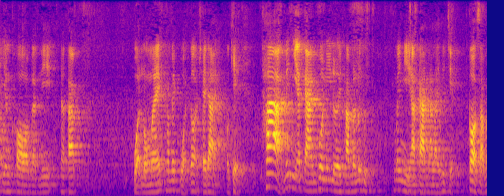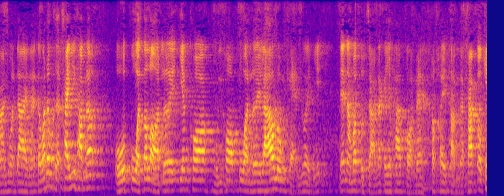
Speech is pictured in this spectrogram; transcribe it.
เอียงคอแบบนี้นะครับ ปวดลงไหมถ้าไม่ปวดก็ใช้ได้โอเค ถ้าไม่มีอาการพวกนี้เลยทำแล้วรู้สึกไม่มีอาการอะไรไม่เจ็บก็สามารถนวดได้นะ แต่ว่าถ้าเกิดใครที่ทำแล้ว โอ้ปวดตลอดเลยเอียงคอหมุนคอปวดเลยล้าวลงแขนด้วยอย่างนี้ แนะนำว่าปรึกษานักกายภาพก่อนนะค่อยๆทำนะครับ โอเค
